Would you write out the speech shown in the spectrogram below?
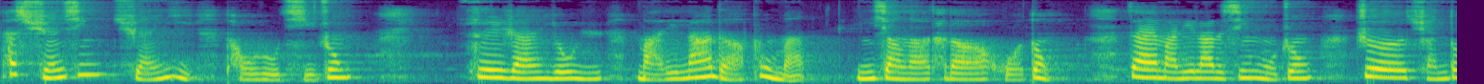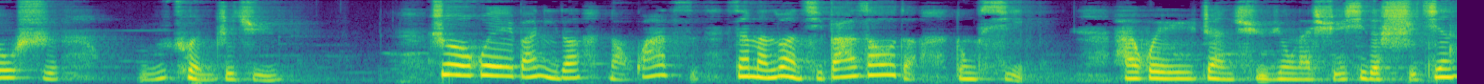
她全心全意投入其中。虽然由于玛丽拉的不满影响了她的活动，在玛丽拉的心目中，这全都是愚蠢之举。这会把你的脑瓜子塞满乱七八糟的东西，还会占去用来学习的时间。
